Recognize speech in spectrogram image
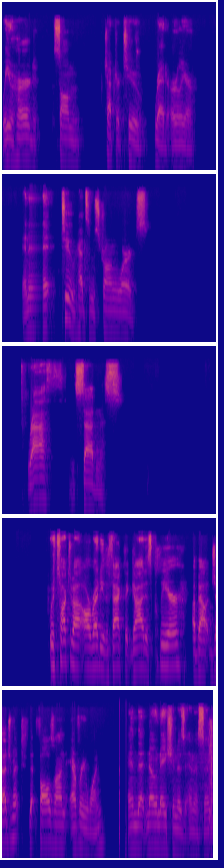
We heard Psalm chapter 2 read earlier, and it too had some strong words wrath and sadness. We've talked about already the fact that God is clear about judgment that falls on everyone and that no nation is innocent.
